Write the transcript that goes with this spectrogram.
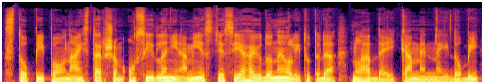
Stopy po najstaršom osídlení na mieste siahajú do neolitu, teda mladej kamennej doby.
